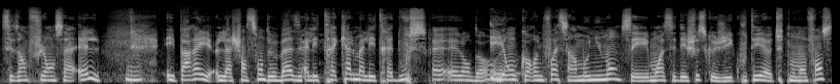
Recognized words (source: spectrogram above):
ses influences à elle. Mm. Et pareil, la chanson de base, elle est très calme, elle est très douce. elle, elle endort. Et ouais. encore une fois, c'est un monument. C'est moi, c'est des choses que j'ai écoutées euh, toute mon enfance.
